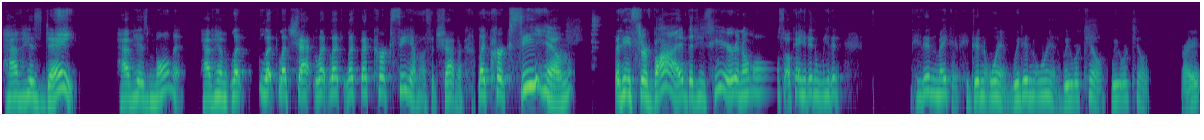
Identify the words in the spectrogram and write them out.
have his day, have his moment have him let let let Shat let let let let Kirk see him. I said Shatner. Let Kirk see him that he survived, that he's here, and almost okay. He didn't. He didn't. He didn't make it. He didn't win. We didn't win. We were killed. We were killed. Right.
